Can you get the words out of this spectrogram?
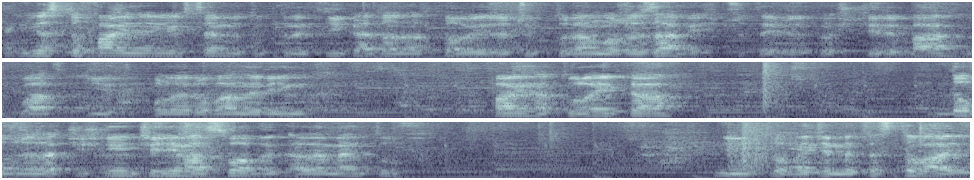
Taki- Jest to fajne, nie chcemy tu krętlika dodatkowej rzeczy, która może zawieść przy tej wielkości rybach. Gładki, polerowany ring, fajna tulejka, dobrze zaciśnięcie, nie ma słabych elementów. I jutro będziemy testowali.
